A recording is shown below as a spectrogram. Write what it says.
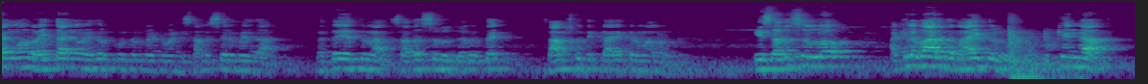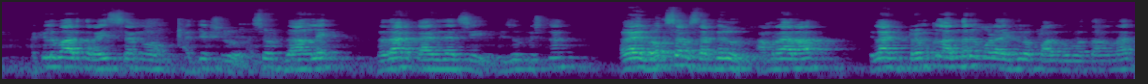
రంగం రైతాంగం ఎదుర్కొంటున్నటువంటి సమస్యల మీద పెద్ద ఎత్తున సదస్సులు జరుగుతాయి. సాంస్కృతిక కార్యక్రమాలు ఉంటాయి. ఈ సదస్సుల్లో అఖిల భారత నాయకులు ముఖ్యంగా అఖిల భారత రైతు సంఘం అధ్యక్షుడు అశోక్ దావలే ప్రధాన కార్యదర్శి విజుకృష్ణన్ అలాగే లోక్సభ సభ్యులు అమరారావు ఇలాంటి ప్రముఖులందరూ కూడా ఇందులో పాల్గొబోతా ఉన్నారు.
